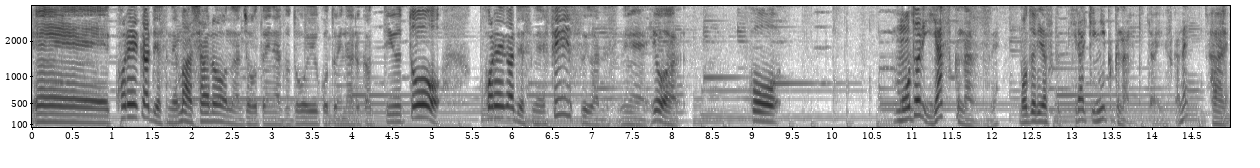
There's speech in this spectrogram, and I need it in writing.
えー、これがですね、まあ、シャローな状態になるとどういうことになるかっていうと、これがですね、フェースがですね、要は、こう、戻りやすくなるんですね。戻りやすく、開きにくくなるって言ったらいいですかね。はい。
